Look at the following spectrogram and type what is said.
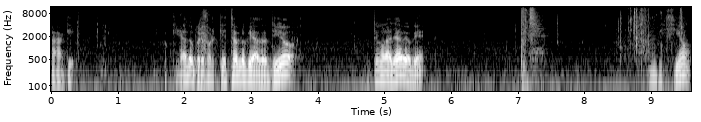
Aquí Bloqueado, pero ¿por qué está bloqueado, tío? ¿No tengo la llave o qué? Condición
